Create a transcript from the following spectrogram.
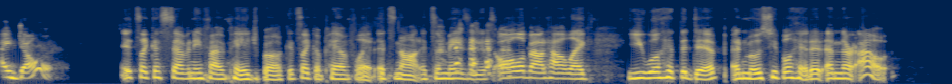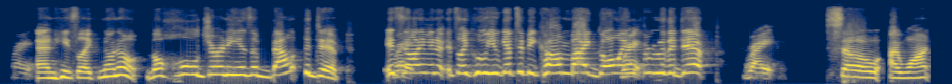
I don't. It's like a 75 page book. It's like a pamphlet. It's not. It's amazing. it's all about how like you will hit the dip and most people hit it and they're out. Right. And he's like, no, no, the whole journey is about the dip. It's right. not even, it's like who you get to become by going right. through the dip. Right. So I want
